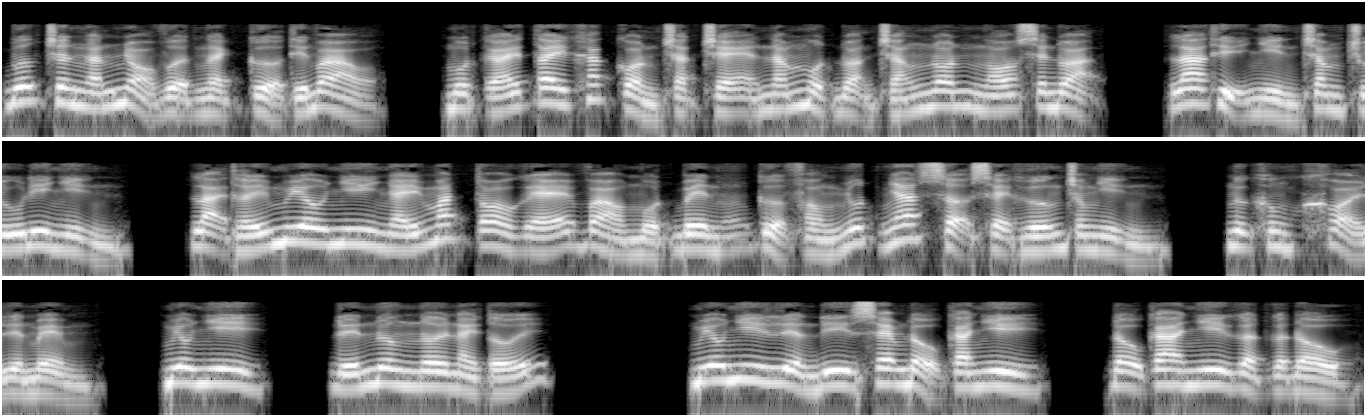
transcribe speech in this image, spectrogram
Bước chân ngắn nhỏ vượt ngạch cửa tiến vào, một cái tay khác còn chặt chẽ nắm một đoạn trắng non ngó sen đoạn, la thị nhìn chăm chú đi nhìn, lại thấy miêu nhi nháy mắt to ghé vào một bên cửa phòng nhút nhát sợ sệt hướng trong nhìn, ngực không khỏi liền mềm, miêu nhi, đến nương nơi này tới. Miêu nhi liền đi xem đậu ca nhi, đậu ca nhi gật gật đầu,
